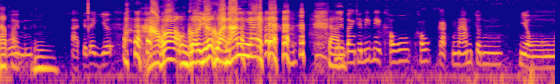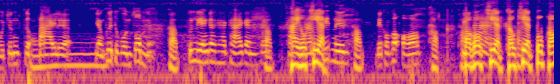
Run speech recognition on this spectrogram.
ครับโอ้ยมันอืมอาจจะได้เยอะเอาก็ก็เยอะกว่านั้นไง อาจารพืย์ชบางชนิดนี่เขาเขากักน้ำจนเหี่ยวจนเกือบตายเลยอะอย่างพืชตระกูลส้มเนี่ยครับทุเรียนก็คล้ายๆกันครับขาดให้เขาเครียด น้ำนิดนึงครับ เดี๋ยวเขาก็ออก ครับคพรัอบเขาเครียดเขาเครียดปุ๊บเขา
